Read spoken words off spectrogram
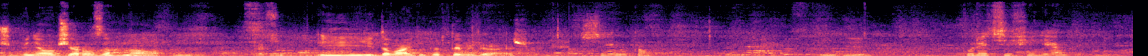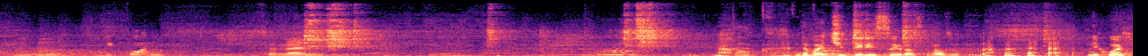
Чтобы меня вообще разогнало. И давай, теперь ты выбираешь. Шинка. Курячее филе. Бекон. Давай четыре сыра сразу туда. Не хочешь?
